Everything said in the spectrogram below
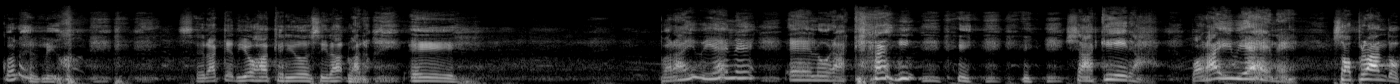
¿Cuál es el lío? ¿Será que Dios ha querido decir algo? Bueno, eh, por ahí viene el huracán Shakira. Por ahí viene soplando.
